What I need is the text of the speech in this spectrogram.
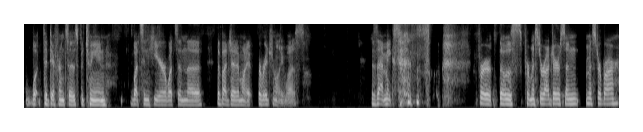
what the difference is between what's in here, what's in the, the budget and what it originally was. Does that make sense for those, for Mr. Rogers and Mr. Barr?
